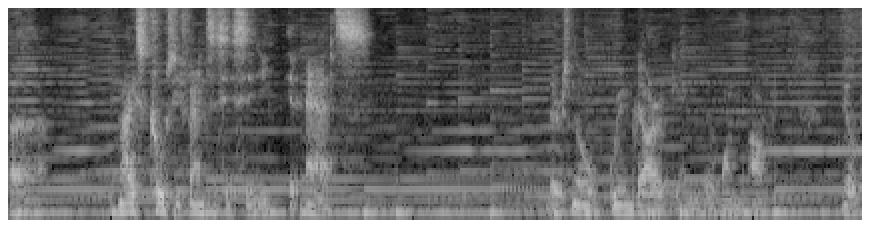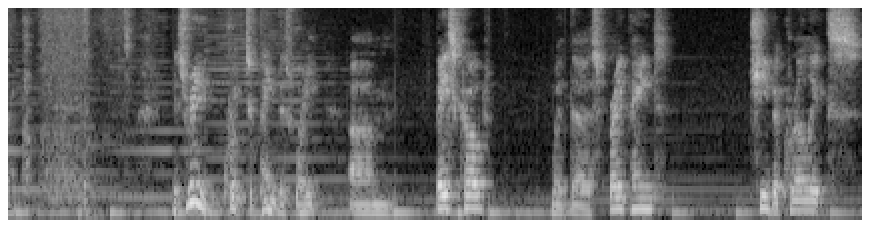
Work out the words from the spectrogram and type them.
uh, nice cozy fantasy city it adds. There's no grim dark in the one building. It's really quick to paint this way. Um, base coat with the spray paint, cheap acrylics,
